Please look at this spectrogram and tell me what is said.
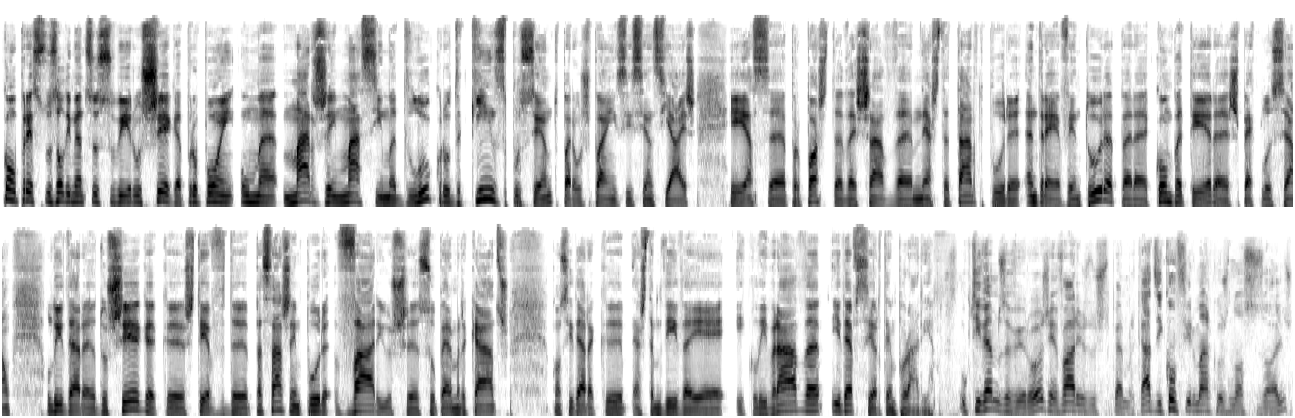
Com o preço dos alimentos a subir, o Chega propõe uma margem máxima de lucro de 15% para os bens essenciais. É essa proposta deixada nesta tarde por André Ventura para combater a especulação. O líder do Chega, que esteve de passagem por vários supermercados, considera que esta medida é equilibrada e deve ser temporária. O que tivemos a ver hoje em vários dos supermercados e confirmar com os nossos olhos,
